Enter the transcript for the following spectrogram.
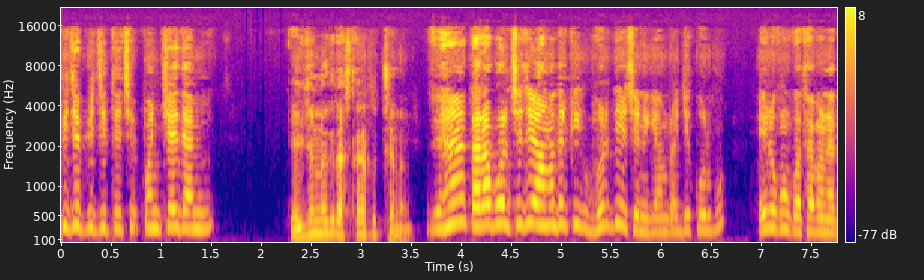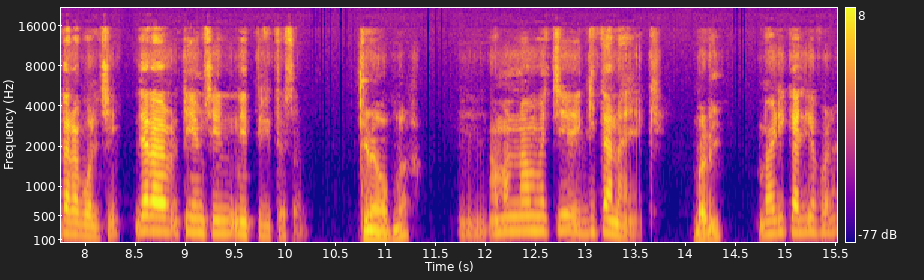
বিজেপি জিতেছে পঞ্চায়েত আমি। এই জন্য কি রাস্তাঘাট হচ্ছে না? হ্যাঁ তারা বলছে যে আমাদের কি ভোট দিয়েছে নাকি? আমরা যে করব। এরকম কথা মানে তারা বলছে। যারা টিএমসি নেতৃত্ব সব। কি নাম আপনার? আমার নাম হচ্ছে গীতা নায়ক। বাড়ি? বাড়ি কালিয়াপাড়া।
